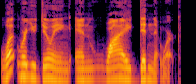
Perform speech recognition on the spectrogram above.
What were you doing and why didn't it work?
